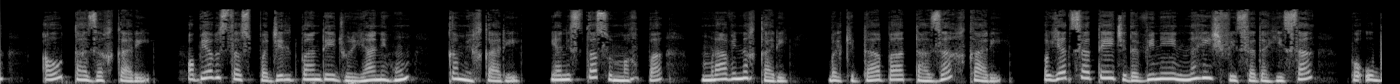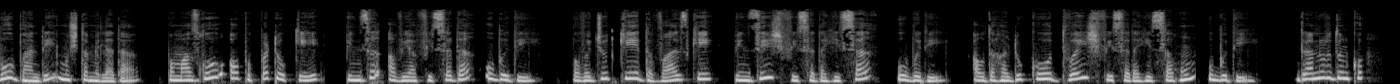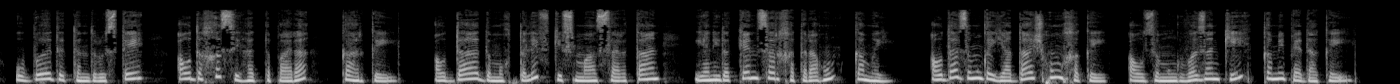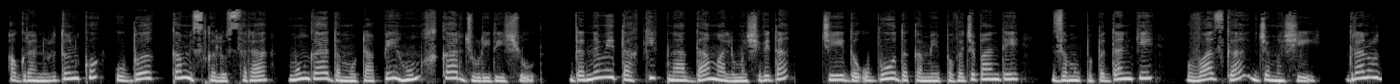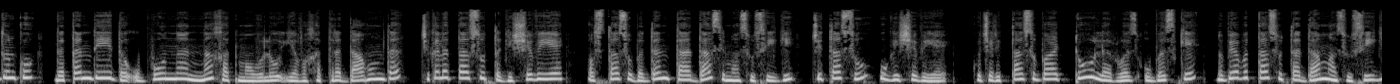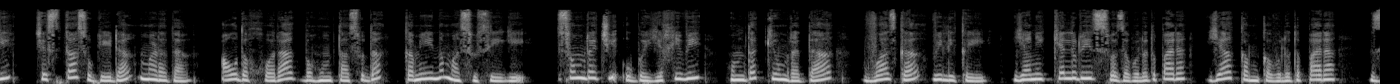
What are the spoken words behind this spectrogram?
او تازه ښکاری او بیا ستاسو په جلد باندې جریان هم کم ښکاری یعنی ستاسو مخ په مړاوي نه ښکاری بلکې دا به تازه ښکاری او یاد ساتئ چې د وینې 9% حصہ په اوبو باندې مشتمل ده په مازغو او په پټو کې 15% اوبدي په وجود کې د واز کې 15% حصہ اوبدي او د هډوکو 22% حصہ هم اوبدي ګران اردوونکو اوبه د تندرستۍ او د ښه صحت لپاره کار کوي او دا د مختلف قسمه سرطان یعنی د کانسر خطر هم کموي او دا زموږ یاداش هم خکې او زموږ وزن کې کمی پیدا کوي او ګران اردوونکو اوبه کم اسکلو سره مونږه د موټاپې هم ښکار جوړې دي شو د نوې تحقیق نه دا معلومه شوې ده چې د اوبو د کمی په وجه باندې زموږ په بدن کې وازګه جمع شي ګران اردوونکو د تندې د اوبو نه نه ختمولو یو خطر دا هم ده چې کله تاسو تږي شوي او تاسو بدن ته داسې محسوسيږي چې تاسو وګي شوي کچري تاسو به ټول ورځ وبس کې نو بیا به تاسو ته دا محسوسيږي چې تاسو ګډه مړه ده او د خوراک به هم تاسو د کمی نه محسوسيږي څومره چې اوبه یخي وي همدا کې عمر دا وازګه ویلي کوي یعنی کیلوریز سوځولو لپاره یا کم کولو لپاره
